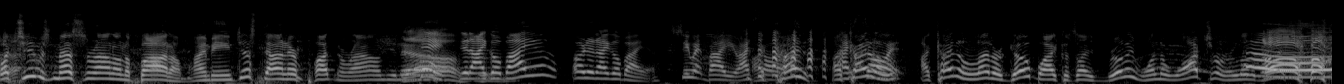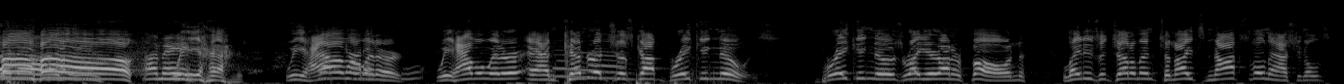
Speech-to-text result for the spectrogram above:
But she was messing around on the bottom. I mean, just down there putting around, you know. Yeah. Hey, did I go by you or did I go by you? She went by you. I I saw kind it. of, I I kind of. I kind of let her go by because I really wanted to watch her a little Oh, bit. I mean, we have, we have got a it. winner. We have a winner, and Kendra just got breaking news. Breaking news right here on her phone. Ladies and gentlemen, tonight's Knoxville Nationals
